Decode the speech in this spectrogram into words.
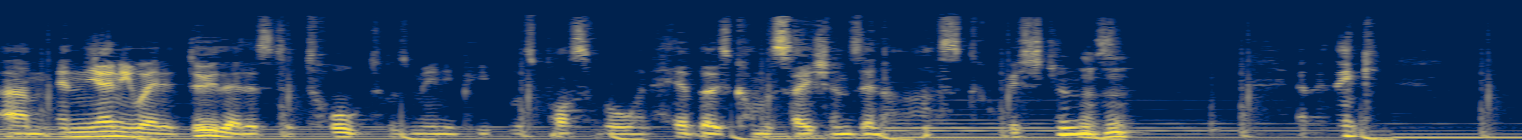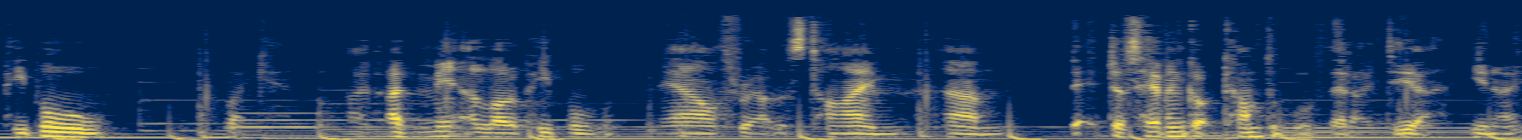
Um, and the only way to do that is to talk to as many people as possible and have those conversations and ask questions. And I think people like I've, I've met a lot of people now throughout this time um, that just haven't got comfortable with that idea. You know,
